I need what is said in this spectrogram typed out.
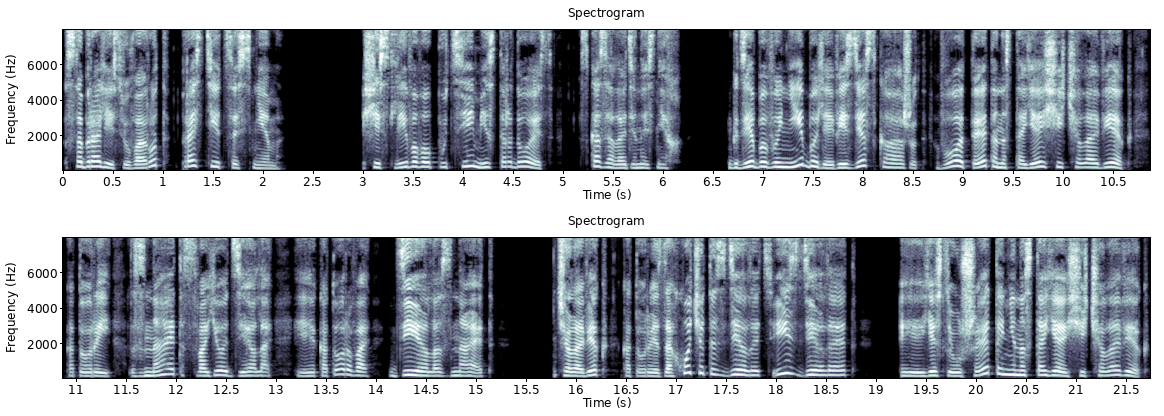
собрались у ворот проститься с ним. «Счастливого пути, мистер Дуэс», — сказал один из них. «Где бы вы ни были, везде скажут, вот это настоящий человек, который знает свое дело и которого дело знает. Человек, который захочет сделать и сделает. И если уж это не настоящий человек,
